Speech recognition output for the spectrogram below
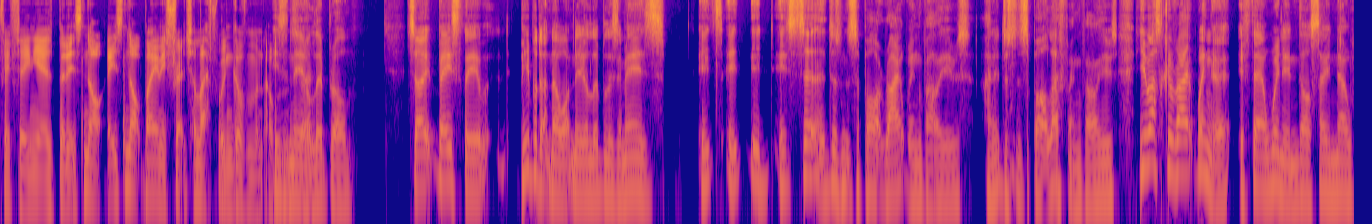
fifteen years, but it's not it's not by any stretch a left wing government. He's a neoliberal. So basically, people don't know what neoliberalism is. It's it it, it certainly doesn't support right wing values and it doesn't support left wing values. You ask a right winger if they're winning, they'll say no.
